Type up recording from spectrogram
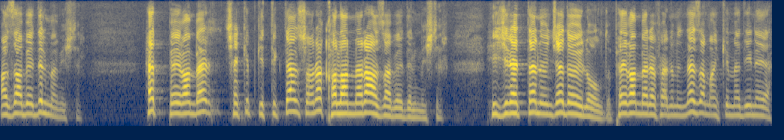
azap edilmemiştir. Hep peygamber çekip gittikten sonra kalanlara azap edilmiştir. Hicretten önce de öyle oldu. Peygamber Efendimiz ne zaman ki Medine'ye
